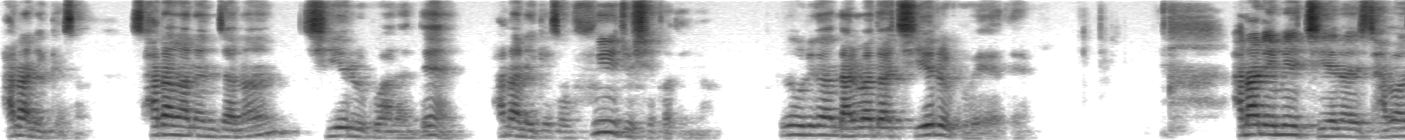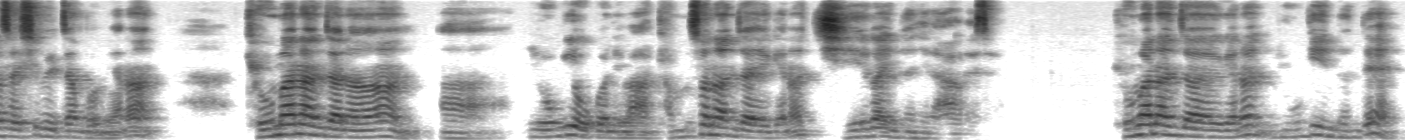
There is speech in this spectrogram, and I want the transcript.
하나님께서. 사랑하는 자는 지혜를 구하는데 하나님께서 후히 주시거든요. 그래서 우리가 날마다 지혜를 구해야 돼. 하나님의 지혜는 잠언서 11장 보면은 교만한 자는 아, 욕이 오거니와 겸손한 자에게는 지혜가 있느니라 그랬어요. 교만한 자에게는 욕이 있는데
